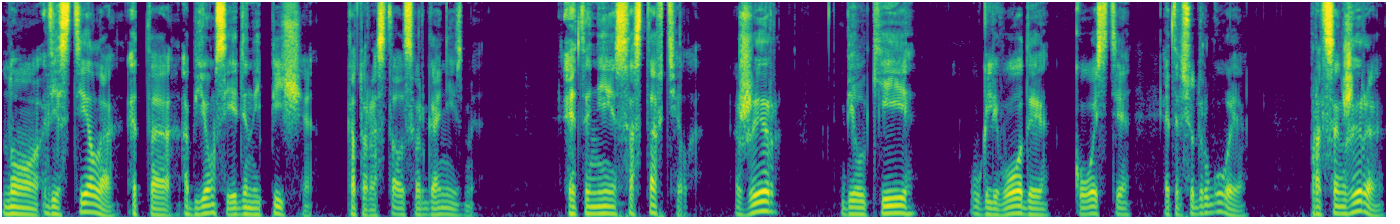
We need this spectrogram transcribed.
но вес тела — это объем съеденной пищи, которая осталась в организме. Это не состав тела. Жир, белки, углеводы, кости — это все другое. Процент жира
